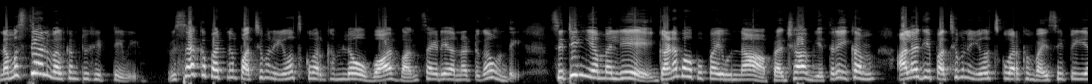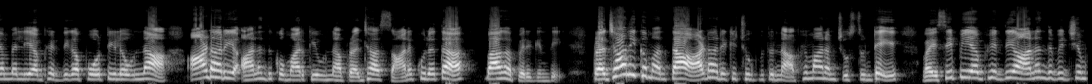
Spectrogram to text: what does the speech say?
నమస్తే and welcome to Hit TV. Visakhapatnam పశ్చిమ నియోజకవర్గంలో వార్ వన్ సైడే అన్నట్టుగా ఉంది. సిట్టింగ్ ఎమ్మెల్యే గణబాబుపై ఉన్న ప్రజా వ్యతిరేకం అలాగే పశ్చిమ నియోజకవర్గం వైసీపీ ఎమ్మెల్యే అభ్యర్థిగా పోటీలో ఉన్న ఆడారి ఆనంద్ కుమార్కి ఉన్న ప్రజా సానుకూలత బాగా పెరిగింది. ప్రజానికమంతా ఆడారికి చూపుతున్న అభిమానం చూస్తుంటే వైసీపీ అభ్యర్థి ఆనంద్ విజయం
